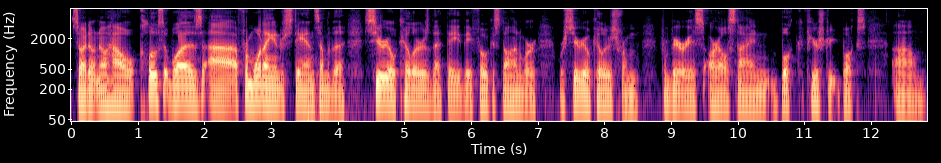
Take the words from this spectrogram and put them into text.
So I don't know how close it was. Uh, from what I understand, some of the serial killers that they, they focused on were were serial killers from from various R.L. Stine book Fear Street books. Um,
